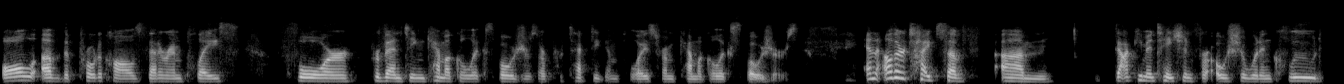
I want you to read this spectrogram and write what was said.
all of the protocols that are in place for preventing chemical exposures or protecting employees from chemical exposures. And other types of um, documentation for OSHA would include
